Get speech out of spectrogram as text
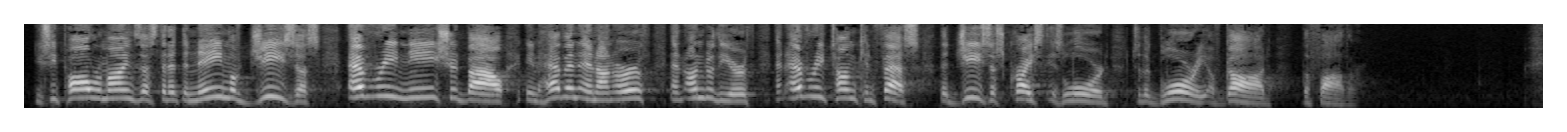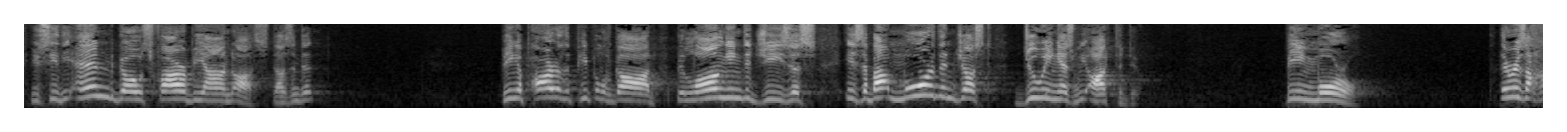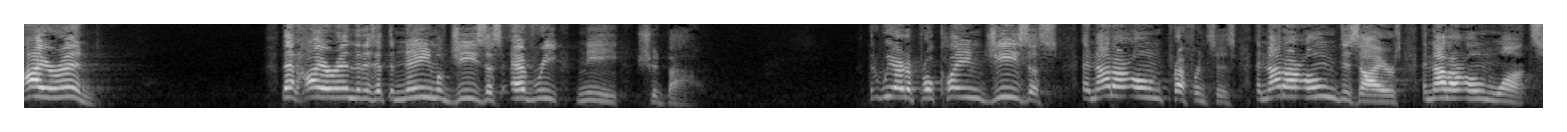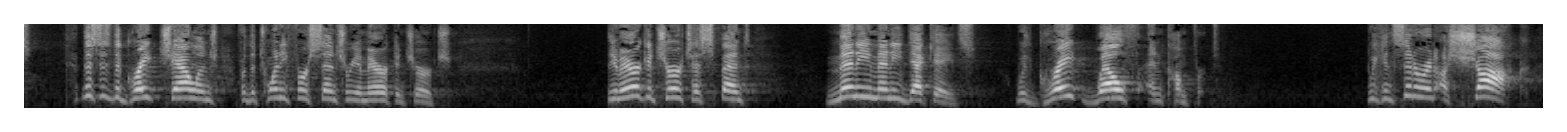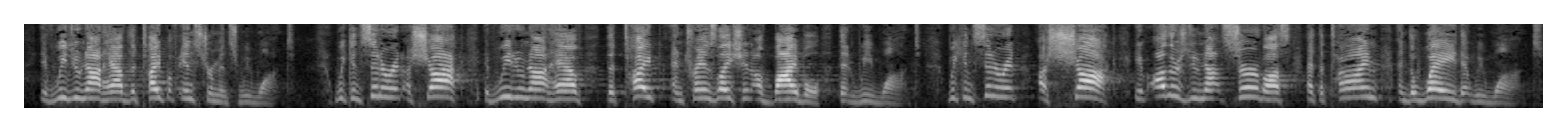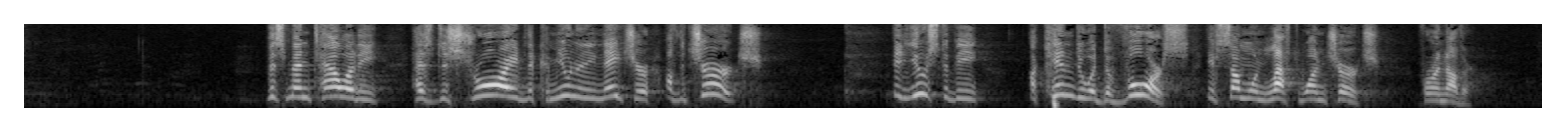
You see, Paul reminds us that at the name of Jesus, every knee should bow in heaven and on earth and under the earth, and every tongue confess that Jesus Christ is Lord to the glory of God the Father. You see, the end goes far beyond us, doesn't it? Being a part of the people of God, belonging to Jesus, is about more than just doing as we ought to do, being moral. There is a higher end. That higher end that is at the name of Jesus, every knee should bow. That we are to proclaim Jesus and not our own preferences, and not our own desires, and not our own wants. This is the great challenge for the 21st century American church. The American church has spent many, many decades with great wealth and comfort. We consider it a shock if we do not have the type of instruments we want. We consider it a shock if we do not have the type and translation of Bible that we want. We consider it a shock if others do not serve us at the time and the way that we want. This mentality has destroyed the community nature of the church. It used to be akin to a divorce if someone left one church for another.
